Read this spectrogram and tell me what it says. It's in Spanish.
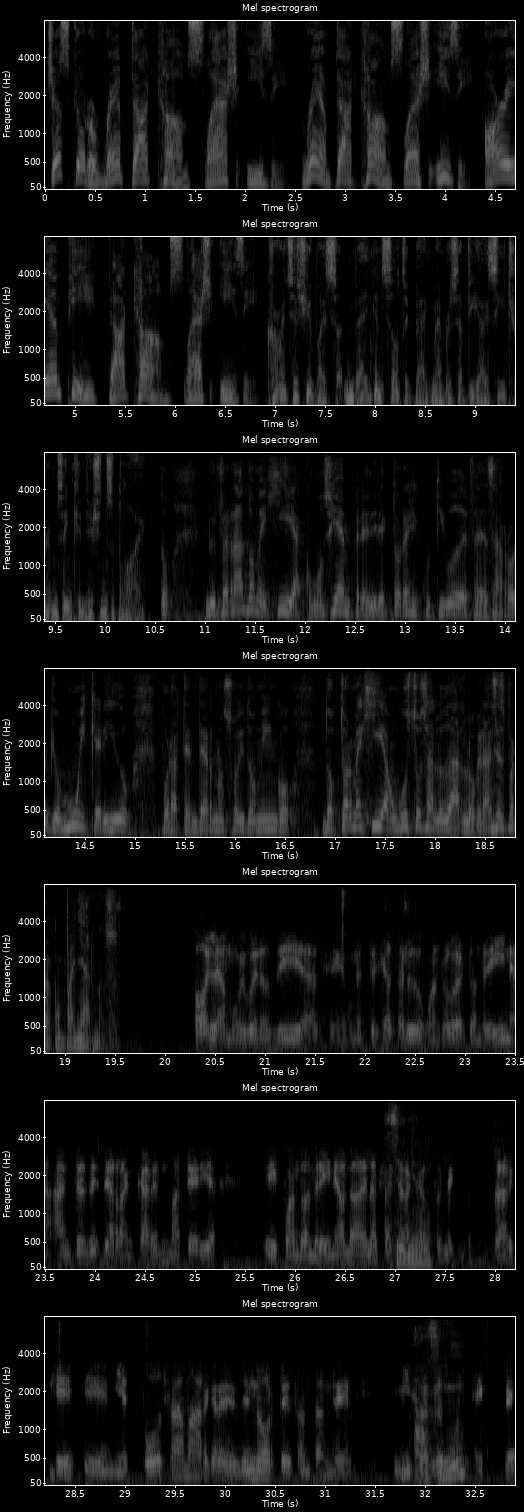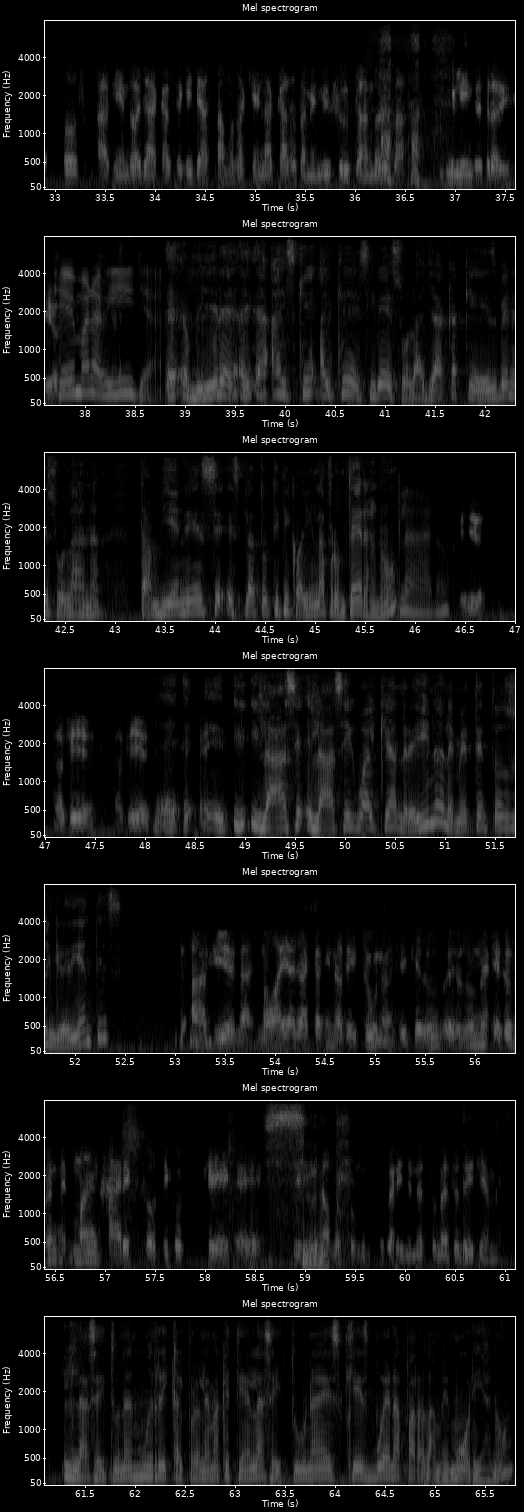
Just go to ramp.com slash easy. Ramp.com slash easy. R-A-M-P.com slash easy. Cards issued by Sutton Bank and Celtic Bank members of DIC terms and conditions apply. Luis Fernando Mejía, como siempre, director ejecutivo de Fedesarrollo, muy querido por atendernos hoy domingo. Doctor Mejía, un gusto saludarlo. Gracias por acompañarnos. Hola, muy buenos días. Eh, un especial saludo, Juan Roberto, Andreina. Antes de, de arrancar en materia, eh, cuando Andreina hablaba de las hallacas, pues le quiero contar que eh, mi esposa Margaret es del norte de Santander y mis ¿Ah, suegros sí? son expertos haciendo hallacas. Así que ya estamos aquí en la casa también disfrutando de esa muy linda tradición. ¡Qué maravilla! Eh, mire, eh, ah, es que hay que decir eso. La yaca que es venezolana también es, es plato típico ahí en la frontera, ¿no? Claro. Así es, así es. Así es. Eh, eh, eh, y, y la hace la hace igual que Andreina, le meten todos sus ingredientes. Así es, la- no hay hallacas sin aceituna, así que eso, eso es, un, eso es un manjar exótico que eh, Sí. disfrutamos con mucho cariño en estos meses de diciembre. La aceituna es muy rica. El problema que tiene la aceituna es que es buena para la memoria, ¿no?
